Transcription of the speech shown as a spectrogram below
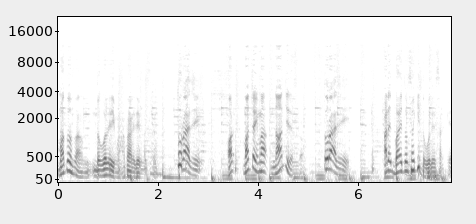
マトさん、どこで今働いてるんですか？トラジ、あれ？まっちゃん今何時ですか？トラジ、あれ、バイト先どこでしたっけ？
